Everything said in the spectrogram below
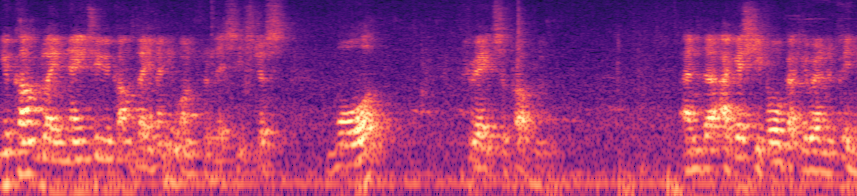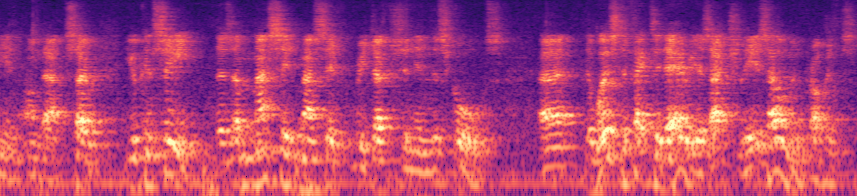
You can't blame nature, you can't blame anyone for this. It's just war creates a problem. And uh, I guess you've all got your own opinion on that. So you can see there's a massive, massive reduction in the schools. Uh, the worst affected areas actually is Helmand province.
